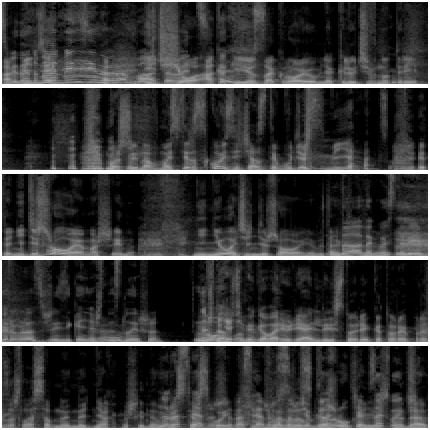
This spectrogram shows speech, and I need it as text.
А Тебе надо бензин- было бензин И вырабатывать. чё? А как ее закрою? У меня ключ внутри. Машина в мастерской сейчас, ты будешь смеяться. Это не дешевая машина. Не, не очень дешевая, я бы так Да, сказал. такую историю я первый раз в жизни, конечно, Да. слышу. Ну, Ну, что, я тебе говорю, реальная история, которая произошла со мной на днях. Машина ну в мастерской. расскажешь, расскажешь потом, чем, Расскажу, чем конечно, да.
